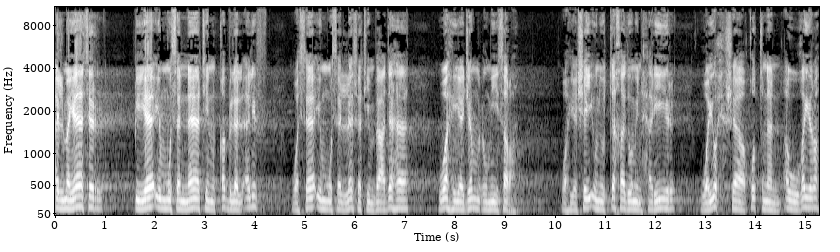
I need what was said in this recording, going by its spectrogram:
المياثر بياء مثنات قبل الألف وثاء مثلثة بعدها وهي جمع ميثرة. وهي شيء يتخذ من حرير ويحشى قطنا أو غيره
